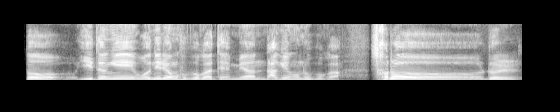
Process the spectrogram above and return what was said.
또 2등이 원희룡 후보가 되면 나경원 후보가 서로를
